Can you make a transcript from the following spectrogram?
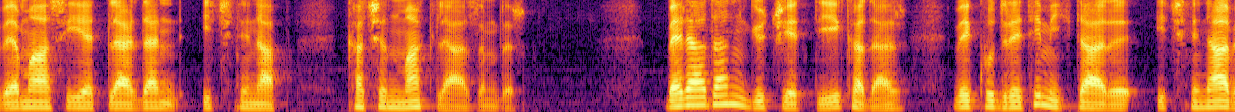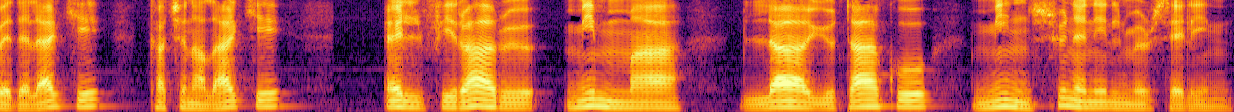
ve masiyetlerden içtinap, kaçınmak lazımdır. Beladan güç yettiği kadar ve kudreti miktarı içtinab edeler ki, kaçınalar ki, el firarü mimma la yutaku min sünenil mürselin.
